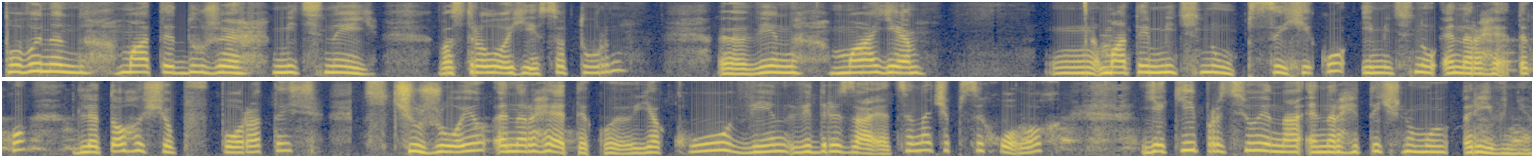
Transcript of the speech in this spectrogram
повинен мати дуже міцний в астрології Сатурн. Е, Він має мати міцну психіку і міцну енергетику для того, щоб впоратись з чужою енергетикою, яку він відрізає. Це наче психолог, який працює на енергетичному рівні.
